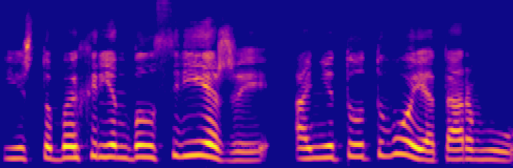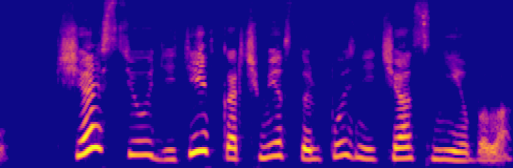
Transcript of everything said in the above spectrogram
и чтобы хрен был свежий, а не то твой оторву». К счастью, детей в корчме в столь поздний час не было.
